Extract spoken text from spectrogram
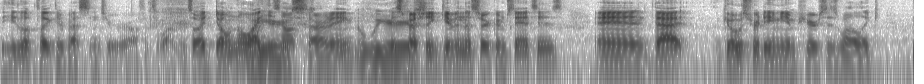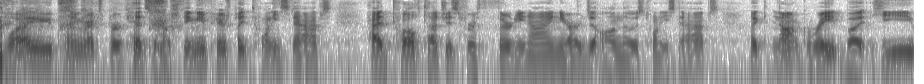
he looked like their best interior offensive lineman. So I don't know why he's not starting, Weird. especially given the circumstances. And that goes for Dameon Pierce as well. Like, why are you playing Rex Burkhead so much? Dameon Pierce played 20 snaps, had 12 touches for 39 yards on those 20 snaps. Like, not great, but he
